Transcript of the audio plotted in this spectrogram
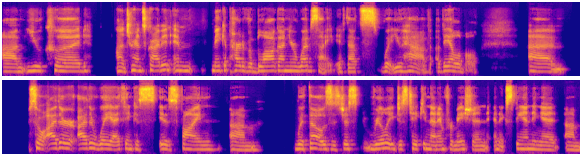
Um, you could uh, transcribe it and make it part of a blog on your website if that's what you have available. Um, so either either way, I think is is fine. Um, with those is just really just taking that information and expanding it, um,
